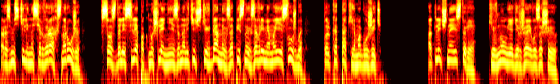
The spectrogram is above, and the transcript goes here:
разместили на серверах снаружи. Создали слепок мышления из аналитических данных, записанных за время моей службы. Только так я могу жить. «Отличная история», — кивнул я, держа его за шею.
